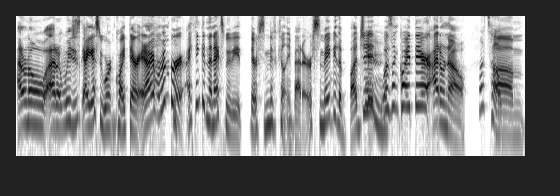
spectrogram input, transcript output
I don't know. I don't. We just. I guess we weren't quite there." And I remember, I think in the next movie they're significantly better. So maybe the budget wasn't quite there. I don't know. Let's hope. Um,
